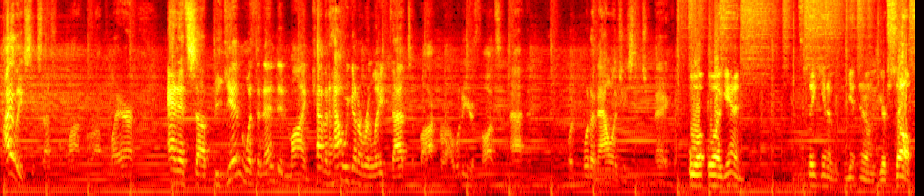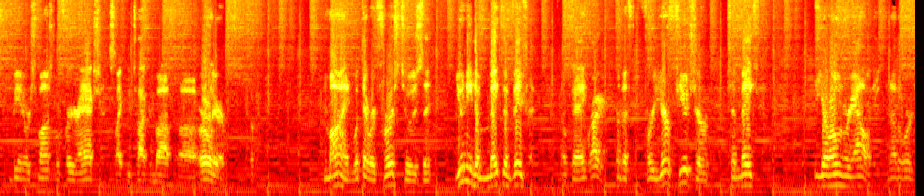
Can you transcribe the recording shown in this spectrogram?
highly successful baccarat player. And it's uh, begin with an end in mind. Kevin, how are we going to relate that to baccarat? What are your thoughts on that? What, what analogies did you make? Well, well, again, thinking of you know yourself being responsible for your actions, like we talked about uh, earlier. Mind, what that refers to is that you need to make a vision, okay, Right. for the for your future to make your own reality. In other words,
